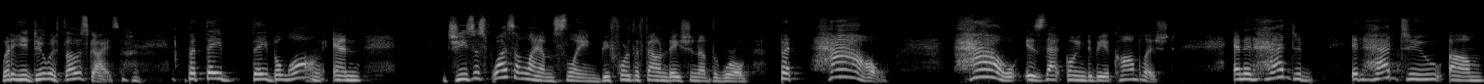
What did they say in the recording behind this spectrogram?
what do you do with those guys? but they they belong and Jesus was a lamb slain before the foundation of the world. But how? How is that going to be accomplished? And it had to, it had to um,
